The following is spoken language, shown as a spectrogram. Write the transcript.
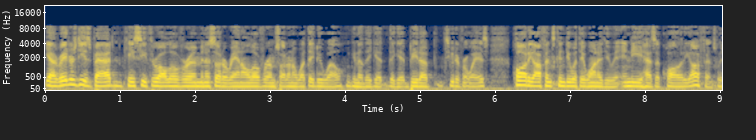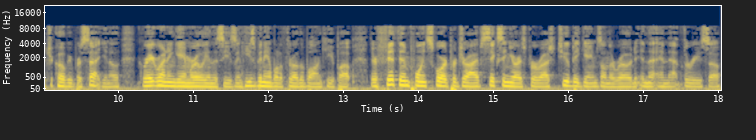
Yeah, Raiders D is bad. KC threw all over him. Minnesota ran all over him. So I don't know what they do well. You know, they get they get beat up two different ways. Quality offense can do what they want to do. And Indy has a quality offense with Jacoby Brissett. You know, great running game early in the season. He's been able to throw the ball and keep up. They're fifth in points scored per drive, six in yards per rush. Two big games on the road in the in that three. So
